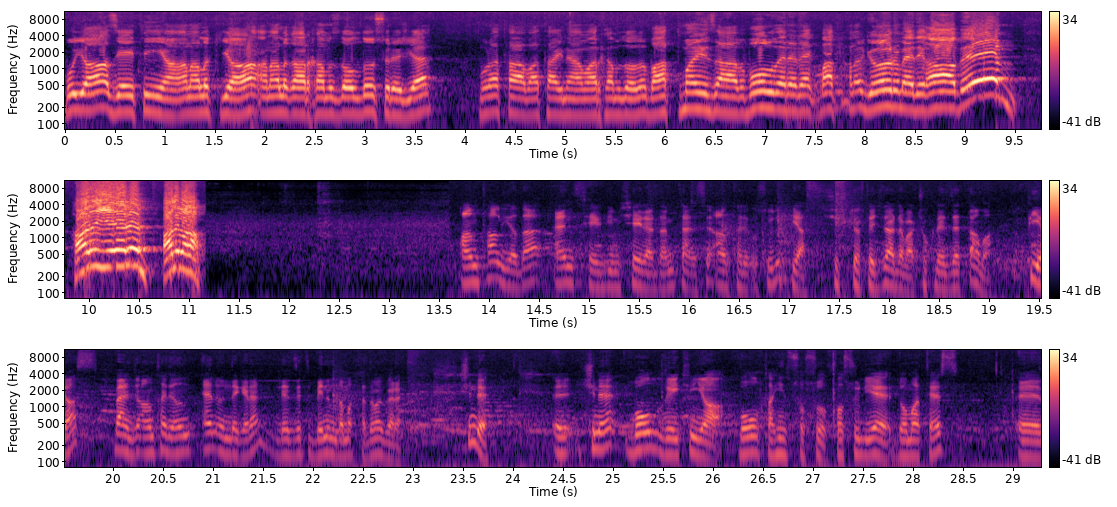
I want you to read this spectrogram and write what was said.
Bu yağ zeytinyağı, analık yağı. Analık arkamızda olduğu sürece Murat abi Ataynağım arkamızda olduğu batmayız abi. Bol vererek batmanı görmedik abim. Hadi yiyelim. Hadi bakalım. Antalya'da en sevdiğim şeylerden bir tanesi Antalya usulü piyaz. Şiş köfteciler de var çok lezzetli ama piyaz bence Antalya'nın en önde gelen lezzeti benim damak tadıma göre. Şimdi e, içine bol zeytinyağı, bol tahin sosu, fasulye, domates, e,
